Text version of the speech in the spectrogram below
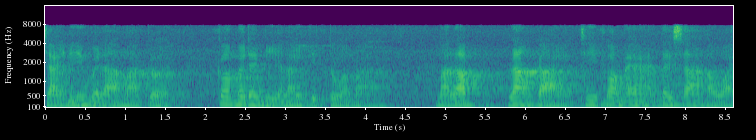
ใจนี้เวลามาเกิด ก็ไม่ได้มีอะไรติดตัวมา มารับร่างกายที่พ่อแม่ได้สร้างเอาไว้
